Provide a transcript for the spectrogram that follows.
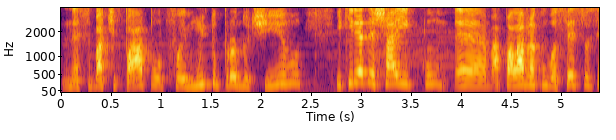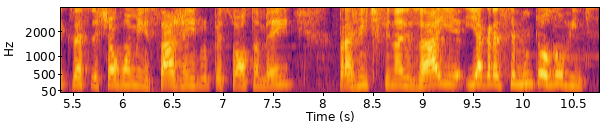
nesse bate-papo foi muito produtivo. E queria deixar aí com, é, a palavra com você se você quisesse deixar alguma mensagem aí para o pessoal também para a gente finalizar e, e, agradecer muito aos ouvintes.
